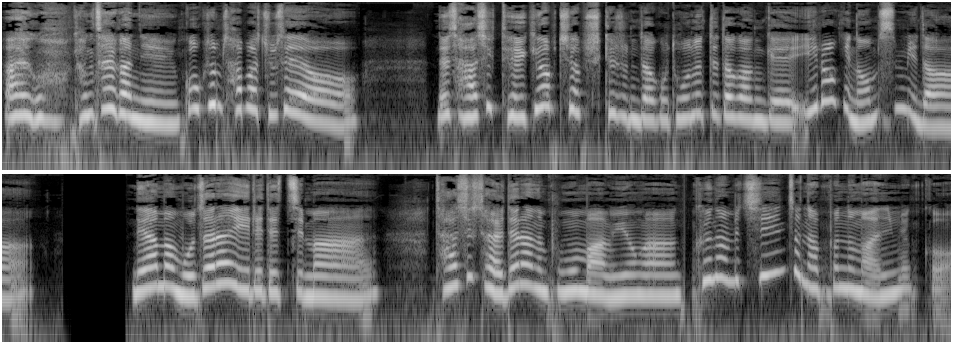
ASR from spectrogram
아이고, 경찰관님, 꼭 좀 잡아주세요. 내 자식 대기업 취업시켜준다고 돈을 뜯어간 게 1억이 넘습니다. 내 아마 모자랄 일이 됐지만 자식 잘 되라는 부모 마음 이용한 그놈이 진짜 나쁜 놈 아닙니까?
